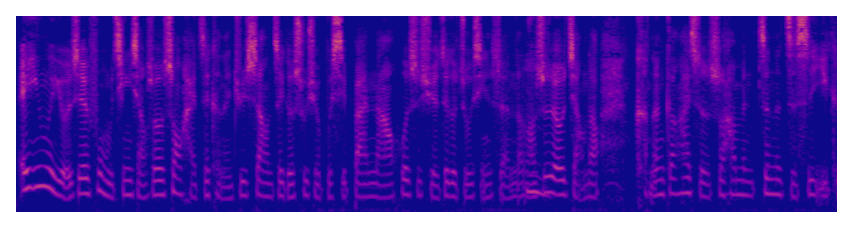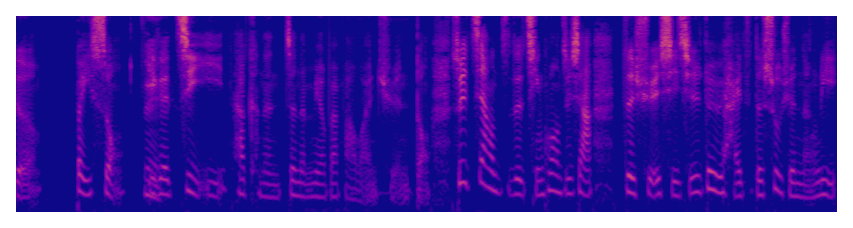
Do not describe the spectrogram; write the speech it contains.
哎，因为有一些父母亲想说送孩子可能去上这个数学补习班呐，或是学这个珠心算，那老师有讲到，可能刚开始的时候，他们真的只是一个背诵、一个记忆，他可能真的没有办法完全懂，所以这样子的情况之下的学习，其实对于孩子的数学能力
